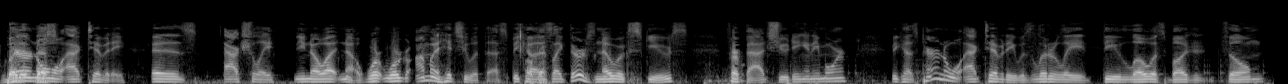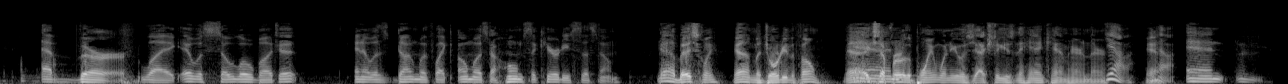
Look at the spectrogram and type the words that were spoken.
but paranormal activity is actually you know what no we're, we're i'm gonna hit you with this because Okay. like there's no excuse for bad shooting anymore because paranormal activity was literally the lowest budget film ever like it was so low budget and it was done with like almost a home security system Yeah, basically. Yeah, majority of the film. Yeah, except for the point when he was actually using the hand cam here and there. yeah Yeah. yeah, and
